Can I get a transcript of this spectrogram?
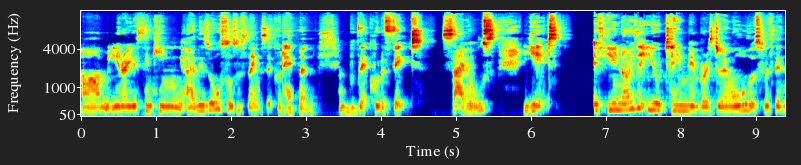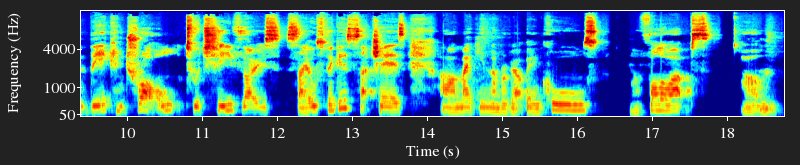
Um, you know, you're thinking uh, there's all sorts of things that could happen that could affect sales. Yet if you know that your team member is doing all that's within their control to achieve those sales figures, such as uh, making a number of outbound calls, uh, follow ups, um,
